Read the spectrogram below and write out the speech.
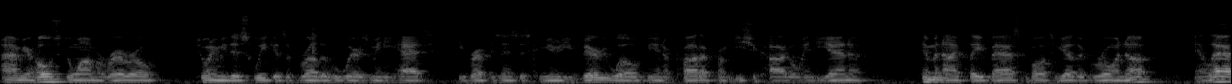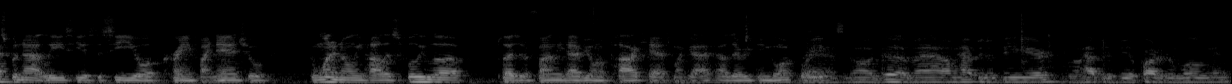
I am your host, Dejuan Marrero. Joining me this week is a brother who wears many hats. He represents his community very well, being a product from East Chicago, Indiana. Him and I played basketball together growing up. And last but not least, he is the CEO of Crane Financial, the one and only Hollis Fullilove. Pleasure to finally have you on a podcast, my guy. How's everything going for man, you? It's going good, man. I'm happy to be here. I'm happy to be a part of the movement.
